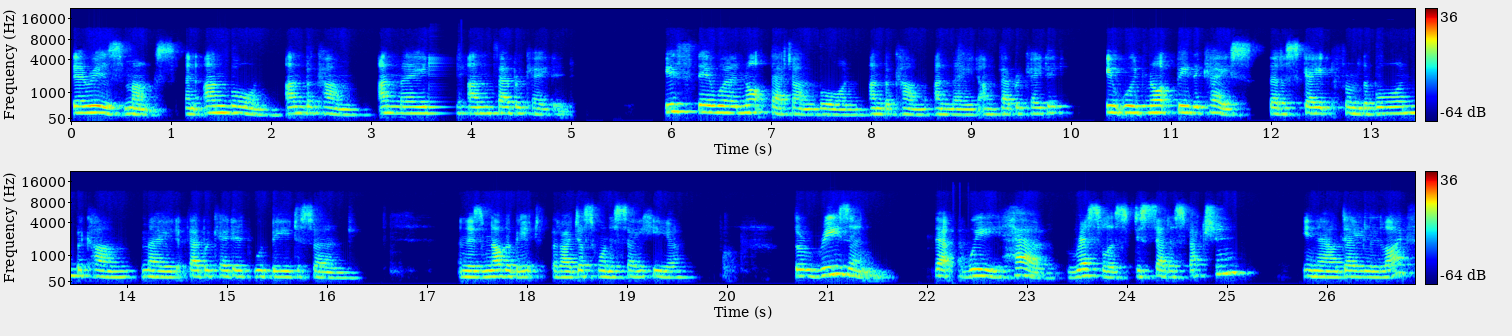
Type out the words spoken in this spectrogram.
There is, monks, an unborn, unbecome, unmade, unfabricated. If there were not that unborn, unbecome, unmade, unfabricated, it would not be the case that escape from the born, become, made, fabricated would be discerned. And there's another bit that I just want to say here. The reason that we have restless dissatisfaction in our daily life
